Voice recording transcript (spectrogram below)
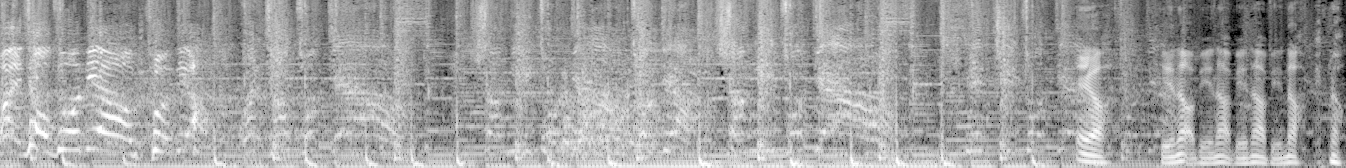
外套脱掉，脱掉。哎呀，别闹，别闹，别闹，别闹，别闹，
